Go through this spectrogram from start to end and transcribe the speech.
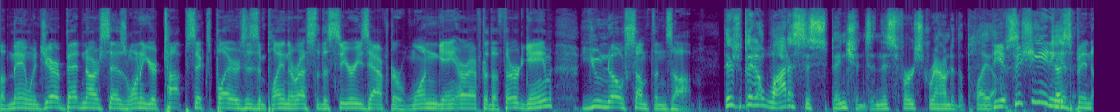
But man, when Jared Bednar says one of your top six players isn't playing the rest of the series after one game or after the third game, you know something's up. There's been a lot of suspensions in this first round of the playoffs. The officiating Does- has been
